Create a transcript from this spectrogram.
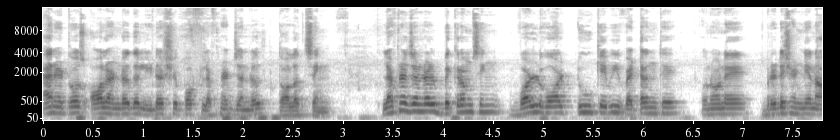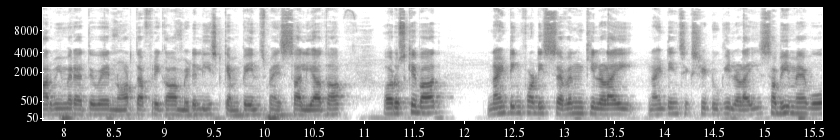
And it was all under the leadership of lieutenant general Daulat Singh. Lieutenant general Bikram Singh world war two के भी वेटरन थे। उन्होंने ब्रिटिश इंडियन आर्मी में रहते हुए North Africa, Middle East campaigns में हिस्सा लिया था। और उसके बाद 1947 की लड़ाई 1962 की लड़ाई, सभी में वो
